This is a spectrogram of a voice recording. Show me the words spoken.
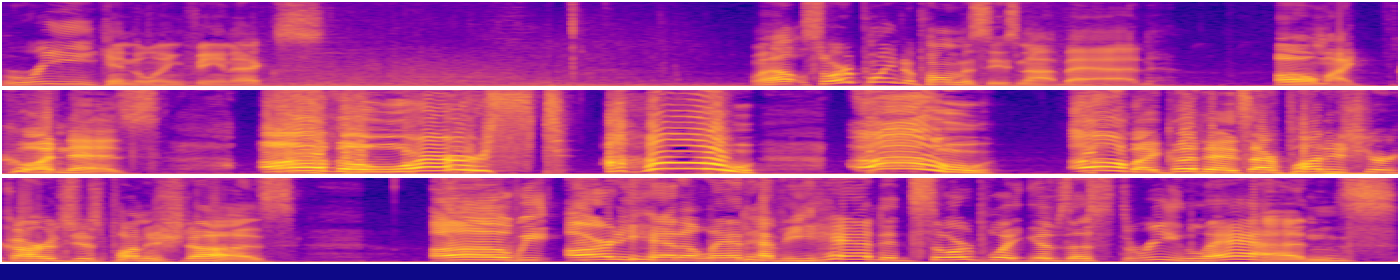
Rekindling Phoenix. Well, Sword Point Diplomacy's not bad. Oh my goodness. Oh, the worst. Oh, oh, oh my goodness. Our Punisher cards just punished us. Oh, we already had a land heavy handed. Sword Point gives us three lands.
